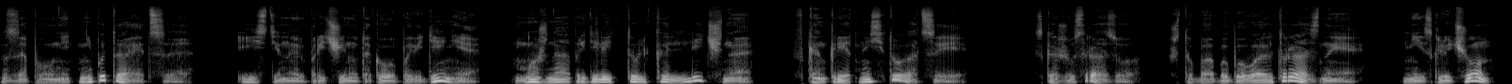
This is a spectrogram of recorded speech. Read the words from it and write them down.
заполнить не пытается. Истинную причину такого поведения можно определить только лично в конкретной ситуации. Скажу сразу, что бабы бывают разные. Не исключен,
